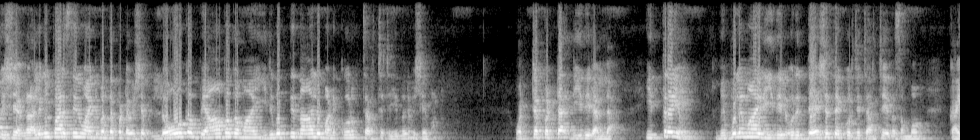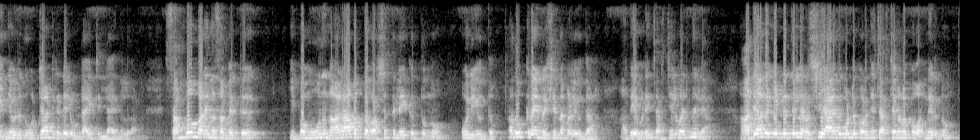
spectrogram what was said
വിഷയങ്ങൾ അല്ലെങ്കിൽ പാലസ്തീനുമായിട്ട് ബന്ധപ്പെട്ട വിഷയം ലോകവ്യാപകമായി ഇരുപത്തിനാല് മണിക്കൂറും ചർച്ച ചെയ്യുന്ന ഒരു വിഷയമാണ്. ഒറ്റപ്പെട്ട രീതിയിലല്ല. ഇത്രയും വിപുലമായ രീതിയിൽ ഒരു ദേശത്തെക്കുറിച്ച് ചർച്ച ചെയ്യുന്ന സംഭവം കഴിഞ്ഞ ഒരു നൂറ്റാണ്ടിനിടയിൽ ഉണ്ടായിട്ടില്ല എന്നുള്ളതാണ്. സംഭവം പറയുന്ന സമയത്ത് ഇപ്പൊ മൂന്ന് നാലാമത്തെ വർഷത്തിലേക്ക് എത്തുന്നു ഒരു യുദ്ധം. അത് ഉക്രൈൻ റഷ്യൻ തമ്മിലുള്ള യുദ്ധമാണ്. അത് എവിടെയും ചർച്ചയിൽ വരുന്നില്ല. ആദ്യാദ്യ ഘട്ടത്തിൽ റഷ്യ ആയതുകൊണ്ട് കുറഞ്ഞ ചർച്ചകളൊക്കെ വന്നിരുന്നു.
